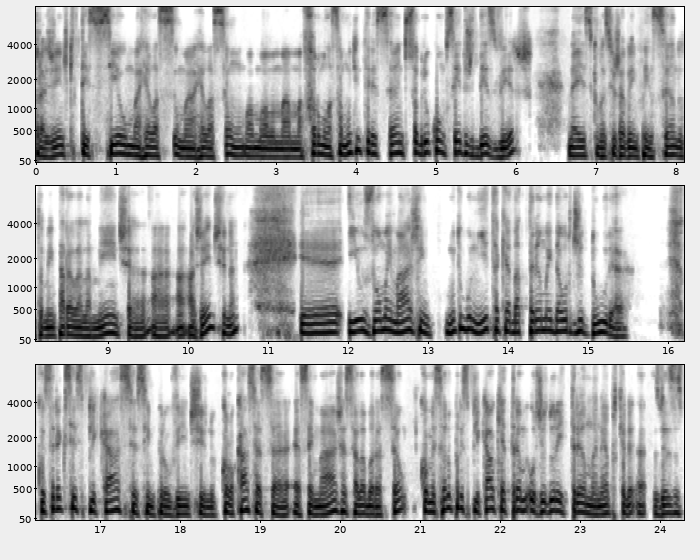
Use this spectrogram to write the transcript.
para gente que teceu uma relação, uma relação, uma, uma, uma, formulação muito interessante sobre o conceito de desver, né? Esse que você já vem pensando também paralelamente a, a, a gente, né? É, e usou uma imagem muito bonita que é da trama e da urdidura, Gostaria que você explicasse assim para o ouvinte, colocasse essa, essa imagem, essa elaboração, começando por explicar o que é trama, urdidura e trama, né? Porque às vezes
